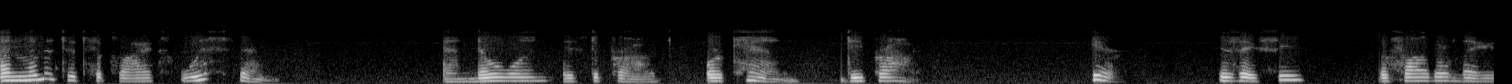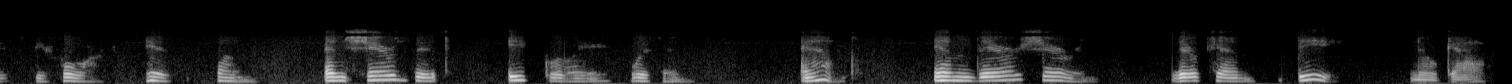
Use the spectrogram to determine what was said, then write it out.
unlimited supply with them, and no one is deprived or can deprived. Here is a feast the Father lays before his Son and shares it equally with him. And in their sharing, there can be no gap.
